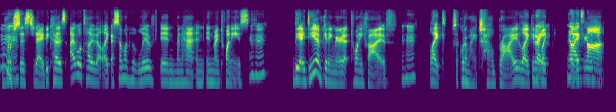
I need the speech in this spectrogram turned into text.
Mm. versus today because i will tell you that like as someone who lived in manhattan in my 20s mm-hmm. the idea of getting married at 25 mm-hmm like it's like what am i a child bride like you know right. like no, like it's not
